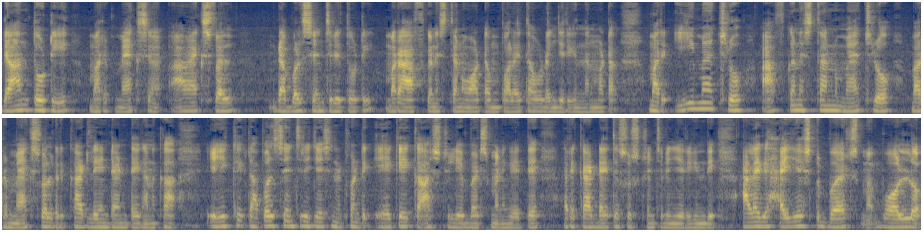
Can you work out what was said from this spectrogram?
దాంతో మరి మ్యాక్స్ మ్యాక్స్వెల్ డబుల్ సెంచరీతోటి మరి ఆఫ్ఘనిస్తాన్ ఓటమి పాలైతే అవ్వడం జరిగిందనమాట మరి ఈ మ్యాచ్లో ఆఫ్ఘనిస్తాన్ మ్యాచ్లో మరి మ్యాక్స్వెల్ రికార్డులు ఏంటంటే కనుక ఏకైక డబుల్ సెంచరీ చేసినటువంటి ఏకైక ఆస్ట్రేలియా బ్యాట్స్మెన్కి అయితే రికార్డ్ అయితే సృష్టించడం జరిగింది. అలాగే హైయెస్ట్ బ్యాట్స్మెన్ బాల్లో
